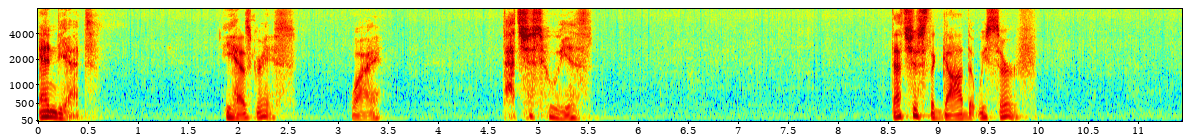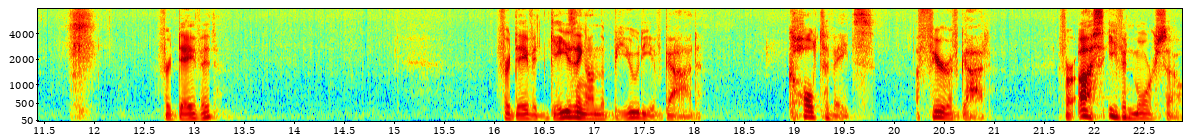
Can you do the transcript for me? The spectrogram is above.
And yet, he has grace. Why? That's just who he is. That's just the God that we serve. For David, for David, gazing on the beauty of God cultivates a fear of God. For us, even more so,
